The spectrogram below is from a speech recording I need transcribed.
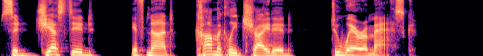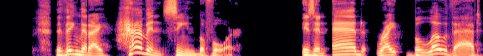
suggested, if not comically chided, to wear a mask. The thing that I haven't seen before is an ad right below that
